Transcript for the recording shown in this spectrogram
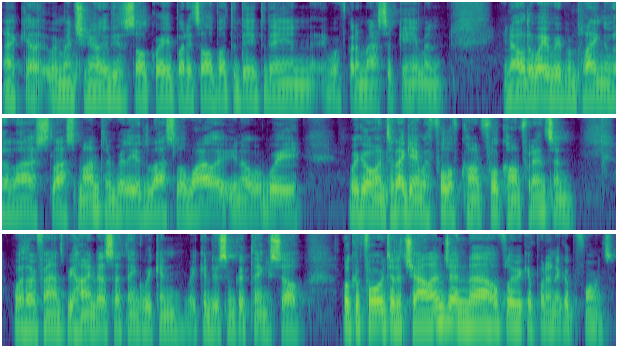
like uh, we mentioned earlier, this is all great, but it's all about the day to day, and we've got a massive game. And you know the way we've been playing over the last last month, and really the last little while, you know we we go into that game with full of full confidence, and with our fans behind us, I think we can we can do some good things. So looking forward to the challenge, and uh, hopefully we can put in a good performance.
